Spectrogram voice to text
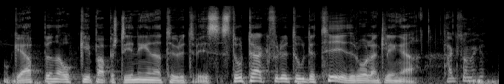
och i appen och i papperstidningen naturligtvis. Stort tack för att du tog dig tid, Roland Klinga. Tack så mycket.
